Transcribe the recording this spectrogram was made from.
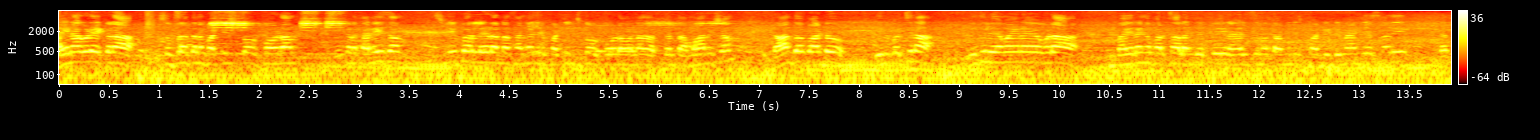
అయినా కూడా ఇక్కడ శుభ్రతను పట్టించుకోకపోవడం ఇక్కడ కనీసం స్వీపర్ లేడన్న సంగతిని పట్టించుకోకపోవడం అన్నది అత్యంత అమానుషం. దాంతోపాటు దీనికి వచ్చిన నిధులు ఏమైనాయో కూడా బహిరంగపరచాలని చెప్పి రాయలసీమ కమ్యూనిస్ట్ పార్టీ డిమాండ్ చేస్తున్నది. గత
